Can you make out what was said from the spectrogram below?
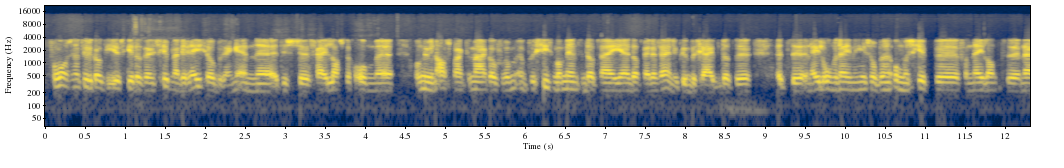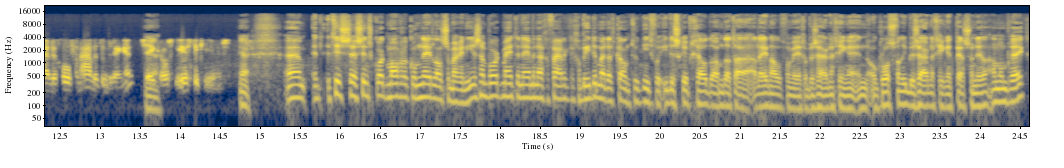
voor ons is natuurlijk ook de eerste keer dat wij een schip naar de regio brengen. En uh, het is uh, vrij lastig om, om nu een afspraak te maken over een, een precies moment dat wij, dat wij daar zijn. U kunt begrijpen dat het een hele onderneming is om een, om een schip van Nederland naar de Golf van Aden te brengen. Zeker als het de eerste keer is. Ja. Ehm, het, het, is sinds kort mogelijk om Nederlandse mariniers aan boord mee te nemen naar gevaarlijke gebieden. Maar dat kan natuurlijk niet voor ieder schip gelden, omdat er alleen al vanwege bezuinigingen en ook los van die bezuinigingen het personeel aan ontbreekt.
